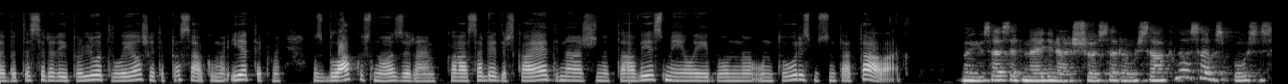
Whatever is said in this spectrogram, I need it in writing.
bet tas ir arī par ļoti lielu šī pasākuma ietekmi uz blakus nozarēm, kā sabiedriskā ēdināšana, tā viesmīlība un, un turisms un tā tālāk. Vai jūs esat mēģinājuši šo sarunu sākt no savas puses?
